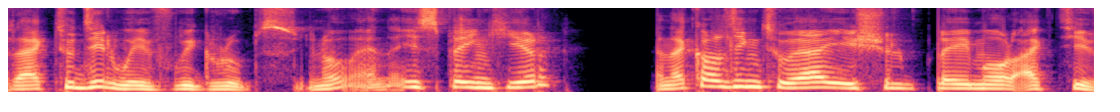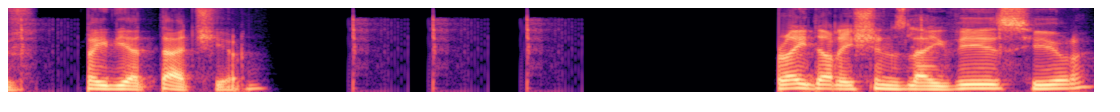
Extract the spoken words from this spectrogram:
like to deal with weak groups, you know, and he's playing here. And according to AI, he should play more active, play the attach here. Play directions like this here.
